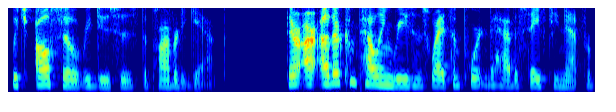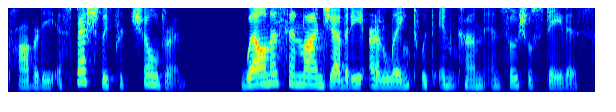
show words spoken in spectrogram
which also reduces the poverty gap. There are other compelling reasons why it's important to have a safety net for poverty, especially for children. Wellness and longevity are linked with income and social status.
